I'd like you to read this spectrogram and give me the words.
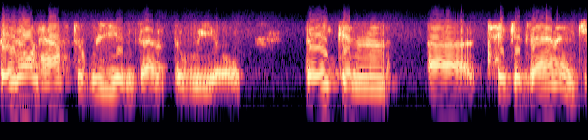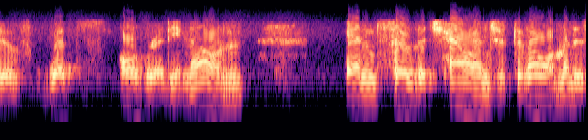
They don't have to reinvent the wheel. They can uh, take advantage of what's already known. And so the challenge of development is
